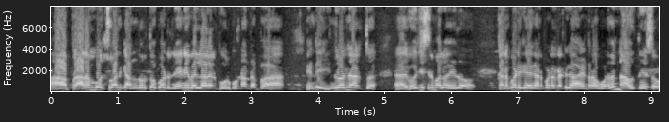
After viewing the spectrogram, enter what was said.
ఆ, ప్రారంభోత్సవానికి అందరితో పాటు నేనే వెళ్ళాలని కోరుకుంటాను తప్ప ఏంటి ఇందులోనే అర్థ- ఓజీ సినిమాలో ఏదో కనపడి కనపడినట్టుగా ఎంటర్ అవ్వకూడదని నా ఉద్దేశం.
